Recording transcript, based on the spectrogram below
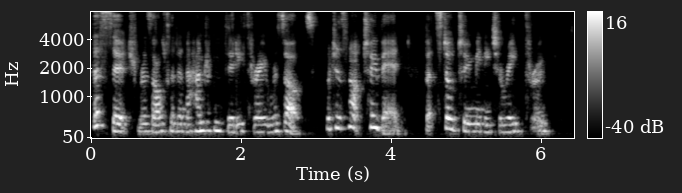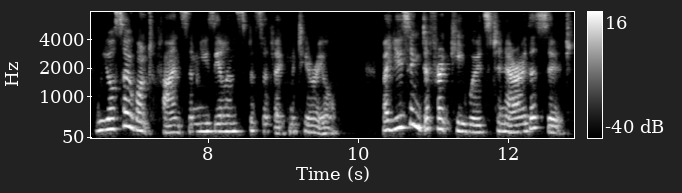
This search resulted in 133 results, which is not too bad, but still too many to read through. We also want to find some New Zealand specific material. By using different keywords to narrow the search,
